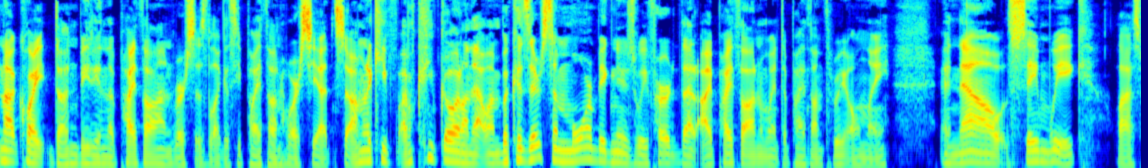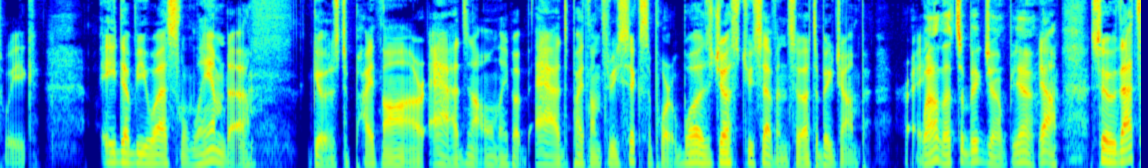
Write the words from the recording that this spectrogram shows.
not quite done beating the Python versus legacy Python horse yet, so I'm gonna keep I'm keep going on that one because there's some more big news. We've heard that IPython went to Python 3 only, and now same week, last week, AWS Lambda goes to Python or adds not only but adds Python 3.6 support was just 2.7, so that's a big jump right? Wow, that's a big jump. Yeah. Yeah. So that's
